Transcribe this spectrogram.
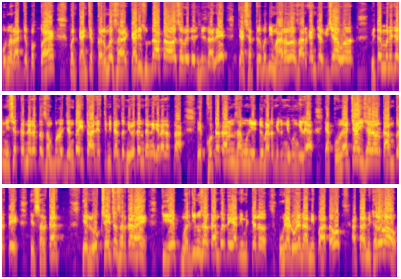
पूर्ण राज्य बघतो आहे पण त्यांचे कर्मचारी सुद्धा आता असंवेदनशील झाले. त्या छत्रपती महाराजांसारख्यांच्या विषयावर विटंबनेचा निषेध करण्याकरता संपूर्ण जनता इथं आलीच तिने त्यांचं निवेदन करण्या घेण्याकरता एक खोटं कारण सांगून एच मॅडम इथून निघून गेल्या. या कोणाच्या इशाऱ्यावर काम करते? हे सरकार हे लोकशाहीचं सरकार आहे की हे मर्जीनुसार काम करते या निमित्तानं उघड्या डोळ्यानं आम्ही पाहत आहोत. आता आम्ही ठरवलं आहोत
